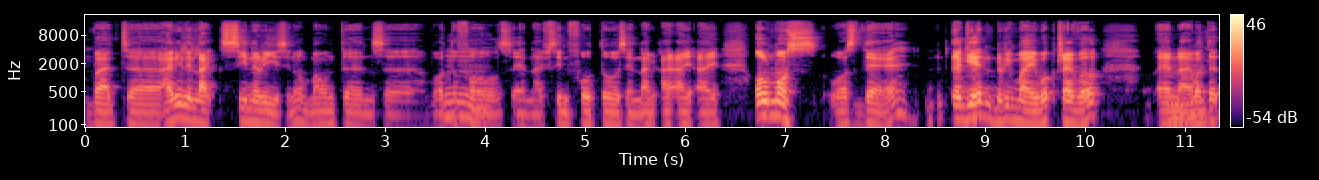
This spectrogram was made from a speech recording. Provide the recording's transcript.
but uh, I really like sceneries. You know, mountains, uh, waterfalls, and I've seen photos. And I, I I I almost was there again during my work travel, and I Mhm. wanted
